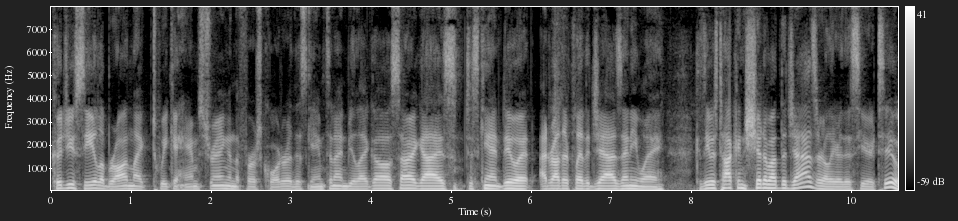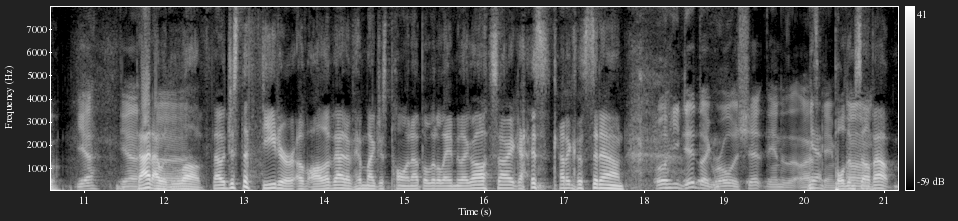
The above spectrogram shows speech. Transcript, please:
Could you see LeBron like tweak a hamstring in the first quarter of this game tonight and be like, "Oh, sorry guys, just can't do it. I'd rather play the Jazz anyway." Because he was talking shit about the Jazz earlier this year too. Yeah, yeah. That I would uh, love. That was just the theater of all of that of him like just pulling up a little lane and be like, "Oh, sorry guys, gotta go sit down." Well, he did like roll his shit at the end of the last yeah, game. pulled himself Um, out.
